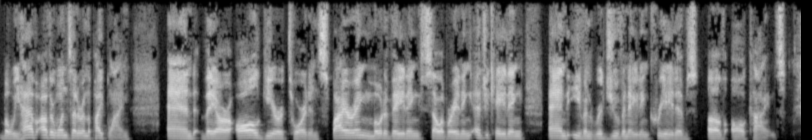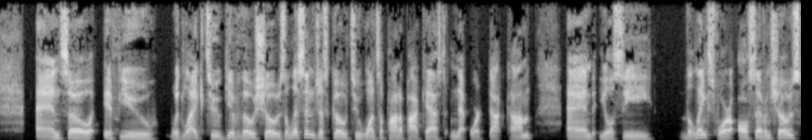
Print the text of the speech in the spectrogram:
but we have other ones that are in the pipeline and they are all geared toward inspiring, motivating, celebrating, educating, and even rejuvenating creatives of all kinds. And so if you would like to give those shows a listen, just go to onceuponapodcastnetwork.com and you'll see the links for all seven shows,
